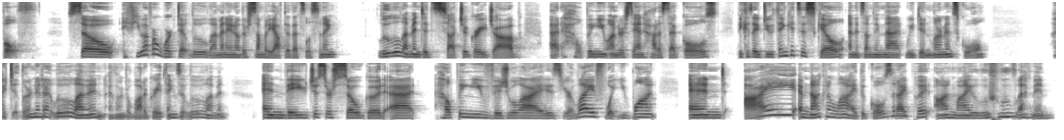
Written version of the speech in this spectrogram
both. So if you ever worked at Lululemon, I know there's somebody out there that's listening. Lululemon did such a great job at helping you understand how to set goals because I do think it's a skill and it's something that we didn't learn in school. I did learn it at Lululemon. I learned a lot of great things at Lululemon and they just are so good at helping you visualize your life, what you want. And I am not going to lie. The goals that I put on my Lululemon,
